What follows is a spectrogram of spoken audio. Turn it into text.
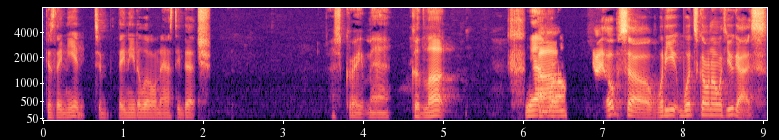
because they need to they need a little nasty bitch. That's great, man. Good luck. Yeah, bro. I hope so. What do you? What's going on with you guys?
